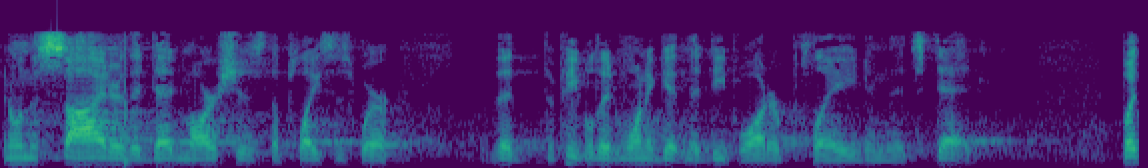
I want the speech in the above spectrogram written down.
And on the side are the dead marshes, the places where the, the people didn't want to get in the deep water played, and it's dead. But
